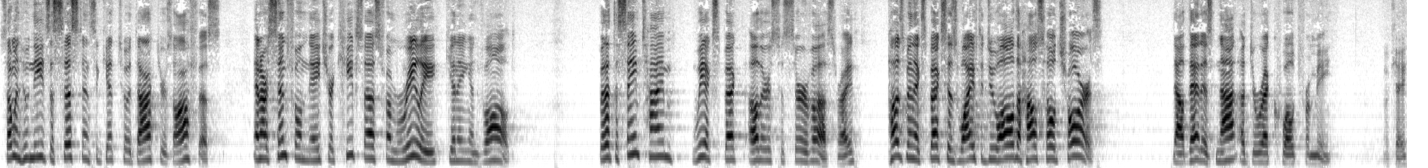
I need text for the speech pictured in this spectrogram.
someone who needs assistance to get to a doctor's office. And our sinful nature keeps us from really getting involved. But at the same time, we expect others to serve us, right? Husband expects his wife to do all the household chores. Now, that is not a direct quote from me, okay?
